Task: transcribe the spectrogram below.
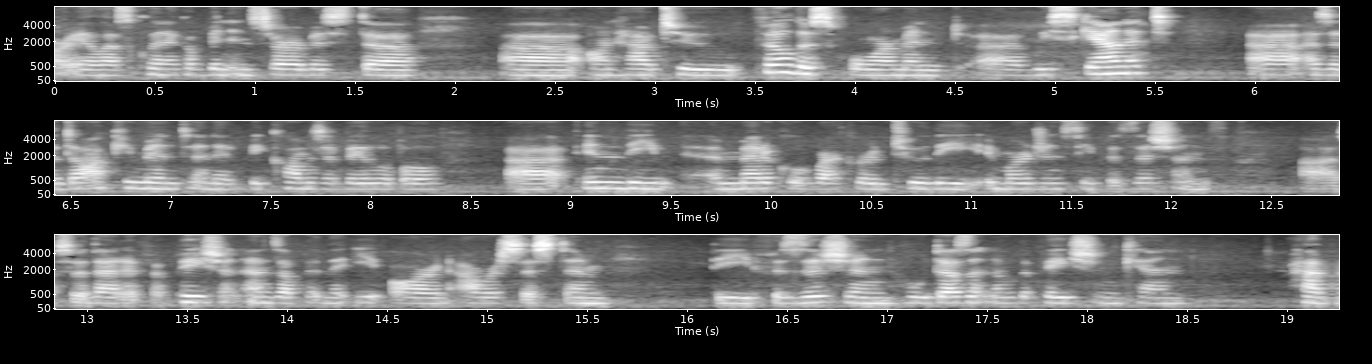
our ALS clinic have been in service uh, uh, on how to fill this form, and uh, we scan it as a document, and it becomes available in the medical record to the emergency physicians, so that if a patient ends up in the ER in our system, the physician who doesn't know the patient can have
